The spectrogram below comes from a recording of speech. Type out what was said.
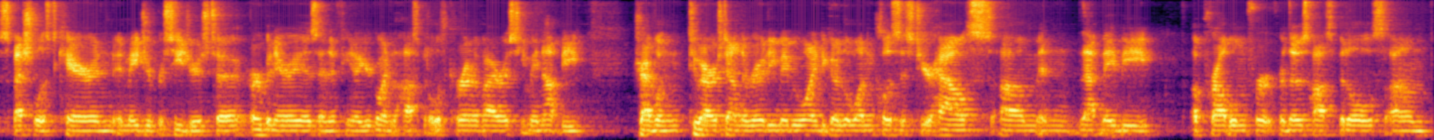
specialist care and, and major procedures to urban areas. And if you know you're going to the hospital with coronavirus, you may not be traveling two hours down the road. You may be wanting to go to the one closest to your house, um, and that may be a problem for, for those hospitals. Um,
